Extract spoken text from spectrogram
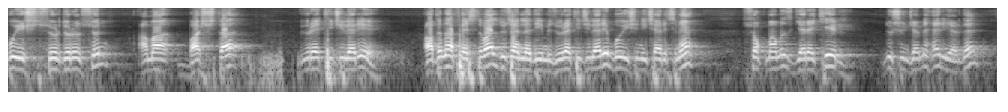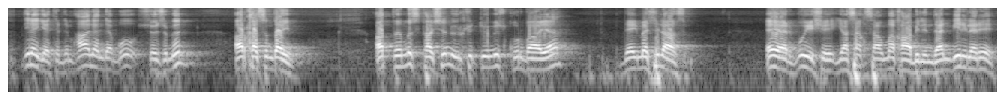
bu iş sürdürülsün ama başta üreticileri adına festival düzenlediğimiz üreticileri bu işin içerisine sokmamız gerekir düşüncemi her yerde dile getirdim. Halen de bu sözümün arkasındayım. Attığımız taşın ürküttüğümüz kurbağaya değmesi lazım. Eğer bu işi yasak savma kabilinden birileri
